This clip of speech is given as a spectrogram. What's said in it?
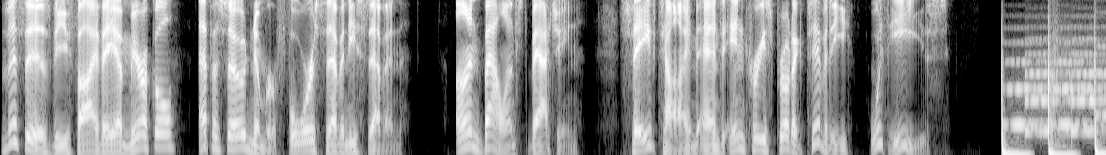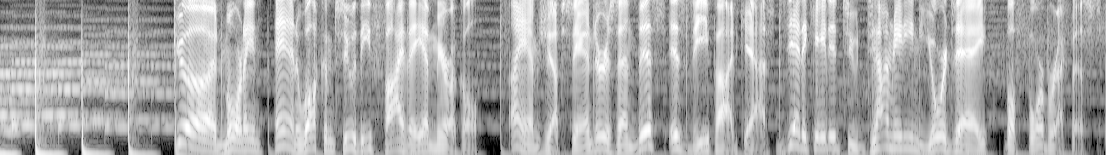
This is the 5 a.m. Miracle, episode number 477 Unbalanced Batching. Save time and increase productivity with ease. Good morning, and welcome to the 5 a.m. Miracle. I am Jeff Sanders, and this is the podcast dedicated to dominating your day before breakfast.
